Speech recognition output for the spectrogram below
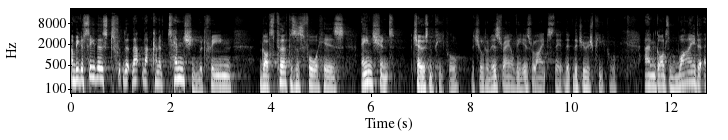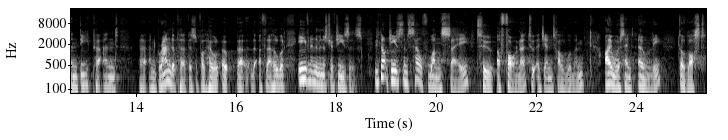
And we can see those t- that, that, that kind of tension between God's purposes for his ancient chosen people, the children of Israel, the Israelites, the, the, the Jewish people, and God's wider and deeper and, uh, and grander purpose for the, whole, uh, uh, the whole world, even in the ministry of Jesus. Did not Jesus himself once say to a foreigner, to a Gentile woman, I was sent only to the lost,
